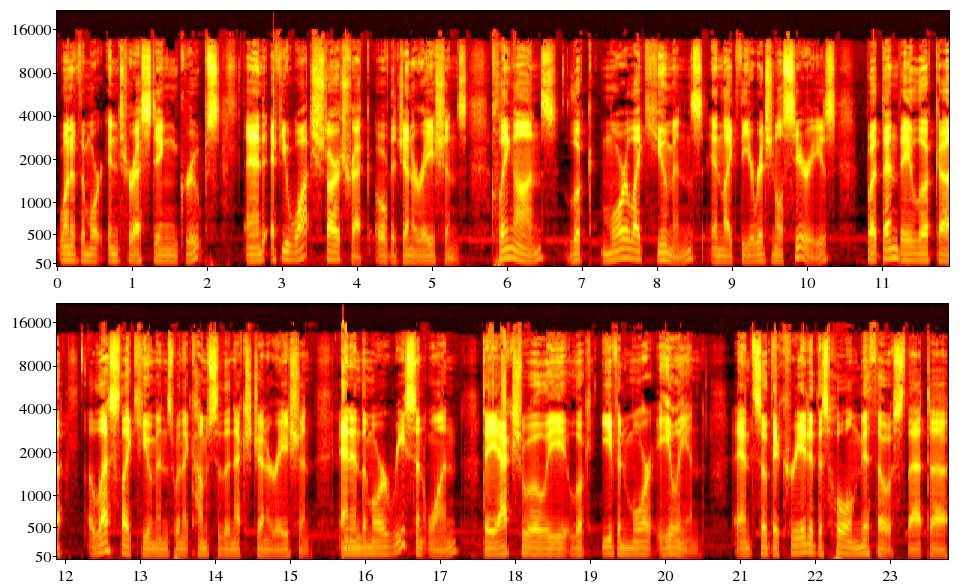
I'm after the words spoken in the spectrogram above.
one of the more interesting groups. And if you watch Star Trek over the generations, Klingons look more like humans in like the original series, but then they look uh, less like humans when it comes to the next generation. And in the more recent one, they actually look even more alien. And so they've created this whole mythos that uh,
